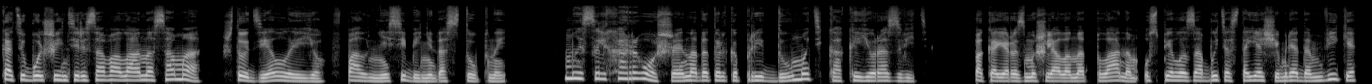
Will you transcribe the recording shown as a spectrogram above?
Катю больше интересовала она сама, что делала ее вполне себе недоступной. Мысль хорошая, надо только придумать, как ее развить. Пока я размышляла над планом, успела забыть о стоящем рядом Вике,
